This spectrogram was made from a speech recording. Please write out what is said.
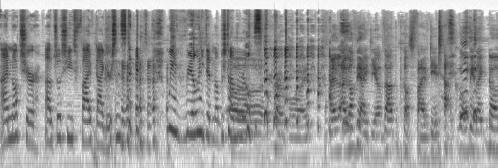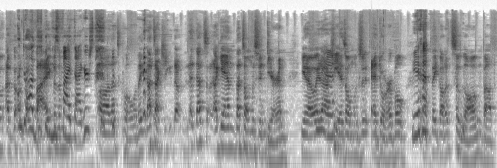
I'm not sure. I'll just use five daggers instead. we really didn't understand the oh, rules. I, I love the idea of that. The plus five D attack will be like, no, I've got, I've got five use five daggers. Oh, that's quality. That's actually that, that's again that's almost endearing. You know, it Yeah. actually is almost adorable. Yeah. that they got it so long, but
